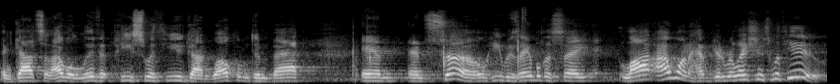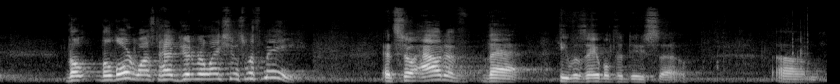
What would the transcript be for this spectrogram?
and God said, I will live at peace with you. God welcomed him back. And, and so he was able to say, Lot, I want to have good relations with you. The, the Lord wants to have good relations with me. And so out of that, he was able to do so. Um,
